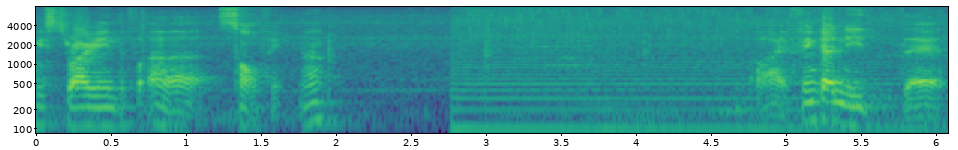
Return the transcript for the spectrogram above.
Is dragging the uh, something, huh? I think I need that.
